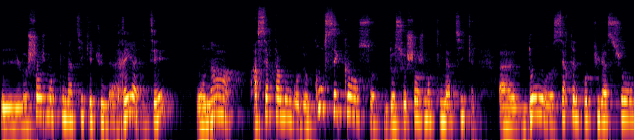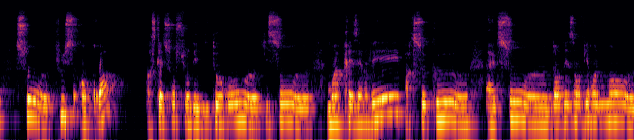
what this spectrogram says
le changement climatique est une réalité. On a un certain nombre de conséquences de ce changement climatique euh, dont certaines populations sont euh, plus en proie parce qu'elles sont sur des littoraux euh, qui sont euh, moins préservés, parce que euh, elles sont dans des environnements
